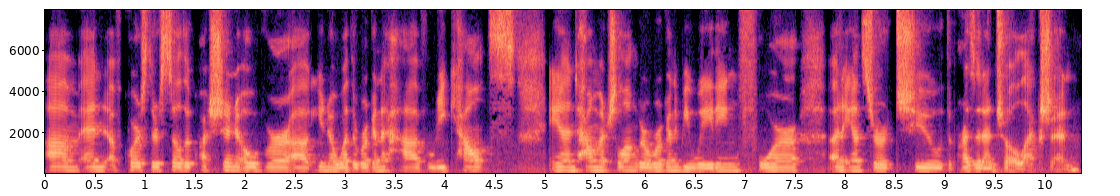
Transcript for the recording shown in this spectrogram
Um, and of course there's still the question over uh, you know whether we're going to have recounts and how much longer we're going to be waiting for an answer to the presidential election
